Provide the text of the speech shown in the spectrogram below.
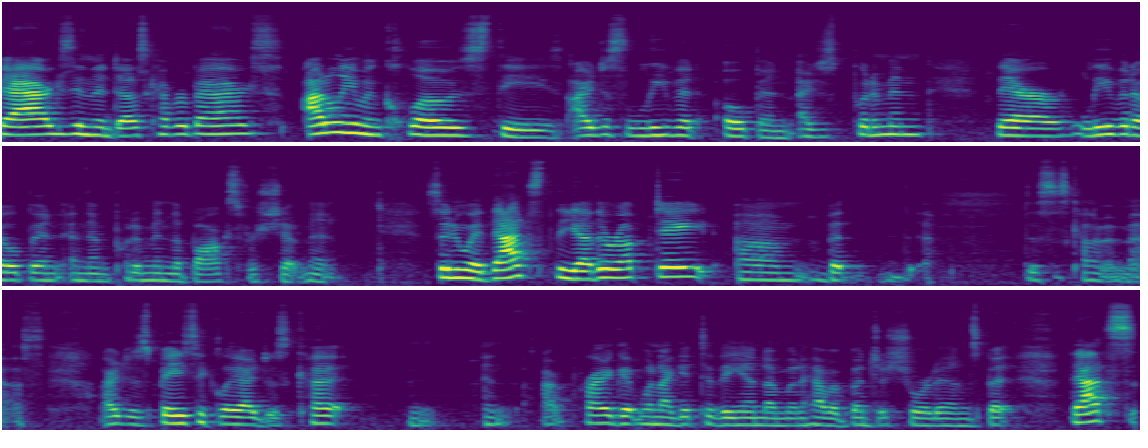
bags in the dust cover bags, I don't even close these. I just leave it open. I just put them in there, leave it open, and then put them in the box for shipment. So anyway, that's the other update, um, but this is kind of a mess. I just, basically, I just cut and I probably get when I get to the end, I'm going to have a bunch of short ends, but that's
